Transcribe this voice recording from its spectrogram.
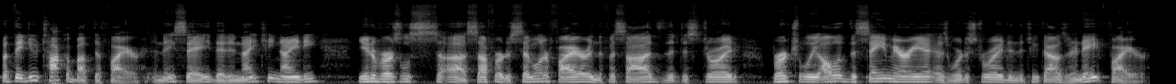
But they do talk about the fire, and they say that in 1990, Universal uh, suffered a similar fire in the facades that destroyed virtually all of the same area as were destroyed in the 2008 fire.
